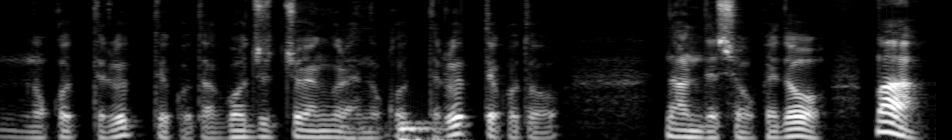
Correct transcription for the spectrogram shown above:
残ってるってことは50兆円ぐらい残ってるってことなんでしょうけど、まあ、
